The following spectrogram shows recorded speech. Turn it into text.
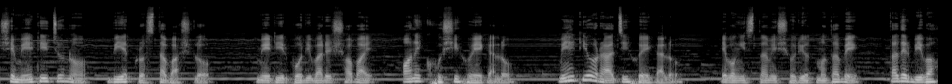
সে মেয়েটির জন্য বিয়ের প্রস্তাব আসলো। মেয়েটির পরিবারের সবাই অনেক খুশি হয়ে গেল। মেয়েটিও রাজি হয়ে গেল এবং ইসলামী শরীয়ত মোতাবেক তাদের বিবাহ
